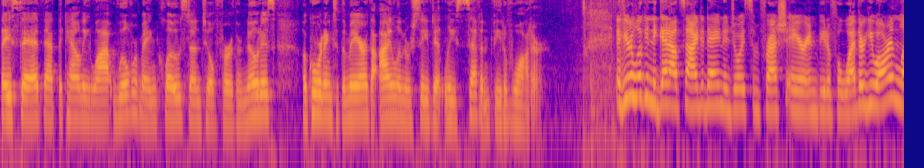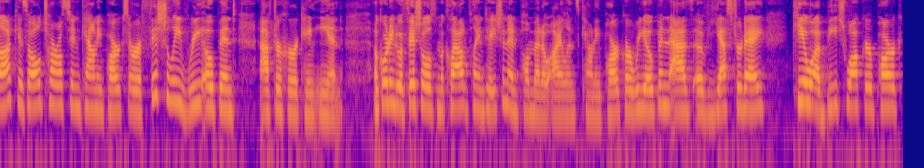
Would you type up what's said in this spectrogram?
They said that the county lot will remain closed until further notice. According to the mayor, the island received at least seven feet of water. If you're looking to get outside today and enjoy some fresh air and beautiful weather, you are in luck as all Charleston County parks are officially reopened after Hurricane Ian. According to officials, McLeod Plantation and Palmetto Islands County Park are reopened as of yesterday. Kiawah Beachwalker Park,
